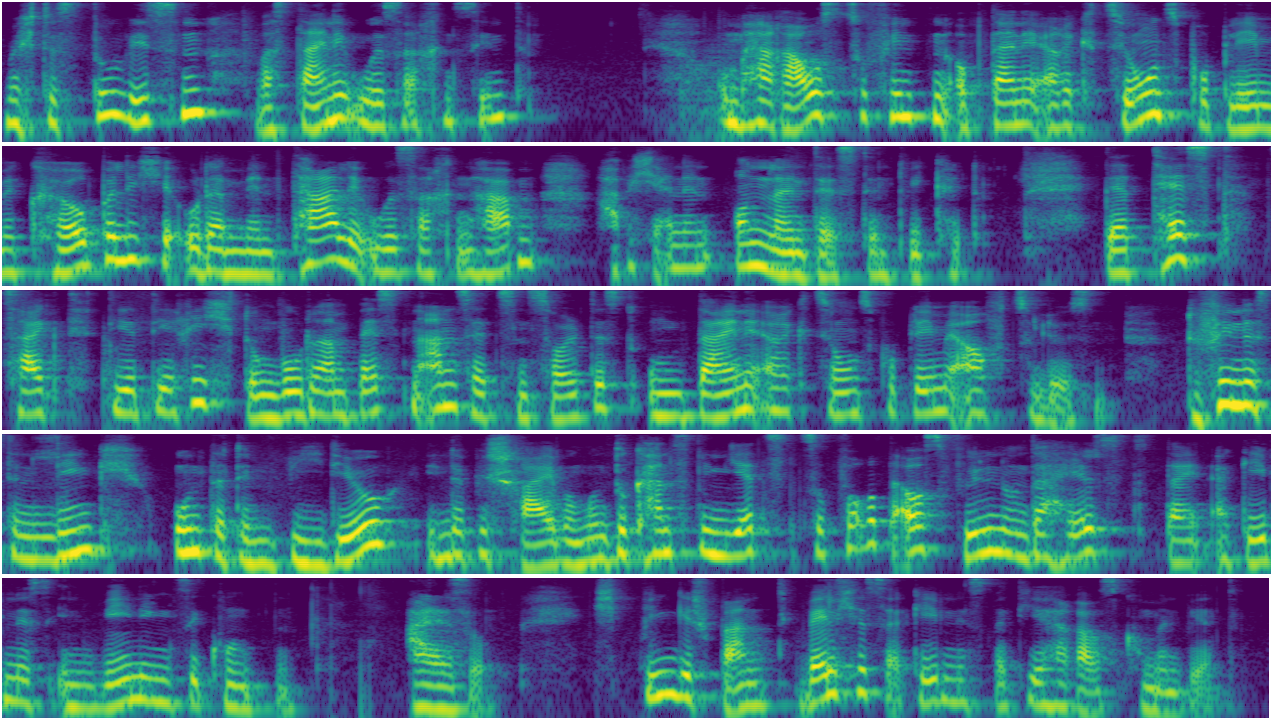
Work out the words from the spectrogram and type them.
Möchtest du wissen, was deine Ursachen sind? Um herauszufinden, ob deine Erektionsprobleme körperliche oder mentale Ursachen haben, habe ich einen Online-Test entwickelt. Der Test zeigt dir die Richtung, wo du am besten ansetzen solltest, um deine Erektionsprobleme aufzulösen. Du findest den Link unter dem Video in der Beschreibung und du kannst ihn jetzt sofort ausfüllen und erhältst dein Ergebnis in wenigen Sekunden. Also, ich bin gespannt, welches Ergebnis bei dir herauskommen wird.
